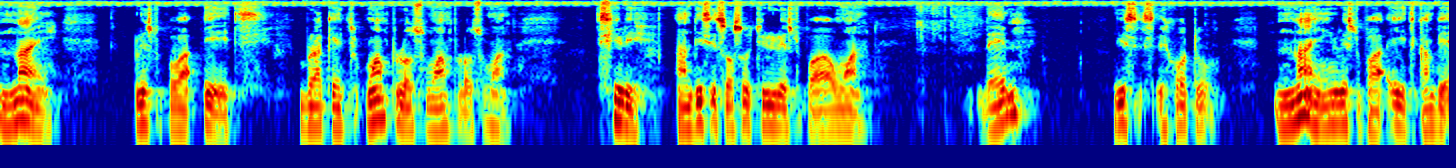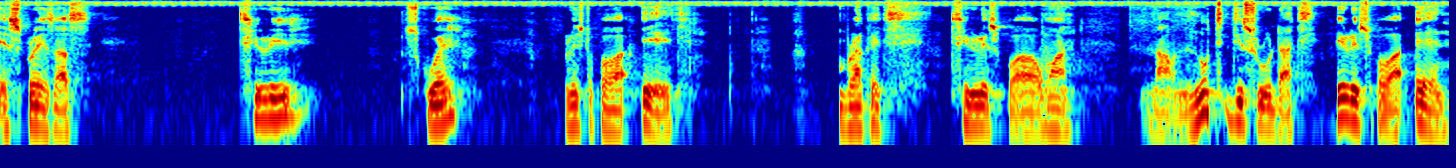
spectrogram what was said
9 raised to power 8 bracket 1 plus 1 plus 1 3 and this is also 3 raised to the power 1 then this is equal to 9 raised to power 8 can be expressed as 3 square raised to power 8 bracket 3 raised to power 1. Now note this rule that a raised to power n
